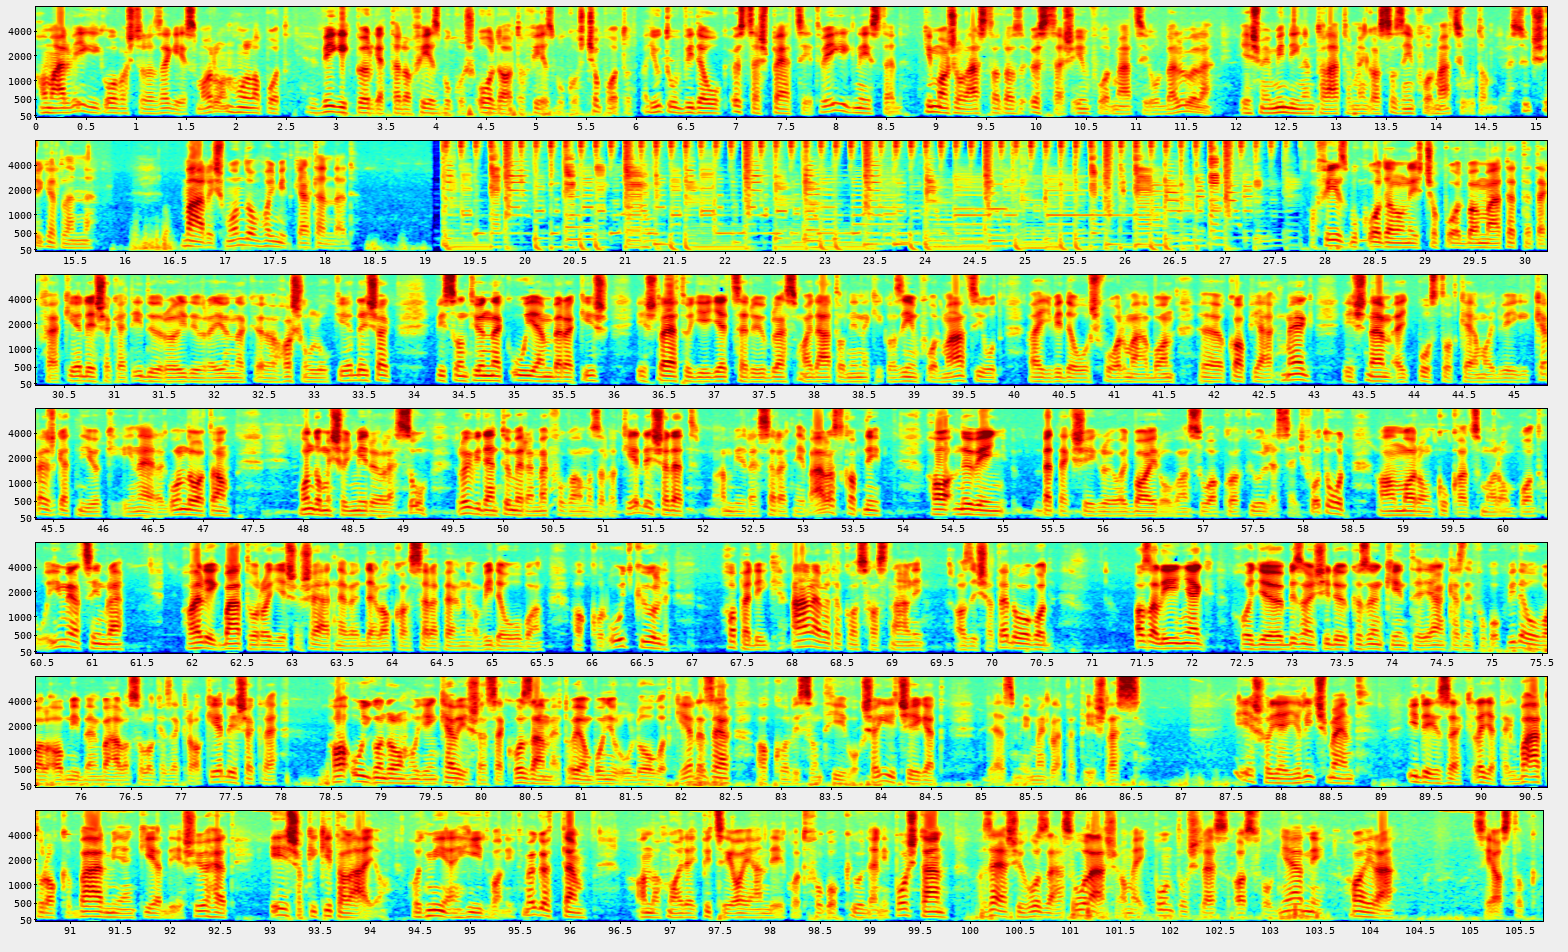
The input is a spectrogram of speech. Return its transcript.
Ha már végigolvastad az egész Maron honlapot, végigpörgetted a Facebookos oldalt, a Facebookos csoportot, a YouTube videók összes percét végignézted, kimazsoláztad az összes információt belőle, és még mindig nem találtad meg azt az információt, amire szükséged lenne, már is mondom, hogy mit kell tenned. Facebook oldalon és csoportban már tettetek fel kérdéseket, időről időre jönnek hasonló kérdések, viszont jönnek új emberek is, és lehet, hogy így egyszerűbb lesz majd átadni nekik az információt, ha egy videós formában kapják meg, és nem egy posztot kell majd végig keresgetniük, én erre gondoltam. Mondom is, hogy miről lesz szó. Röviden, tömören megfogalmazod a kérdésedet, amire szeretnél választ kapni. Ha növénybetegségről vagy bajról van szó, akkor küldesz egy fotót a maronkukacmaron.hu e-mail címre. Ha elég bátor vagy és a saját neveddel akarsz szerepelni a videóban, akkor úgy küld. Ha pedig álnevet akarsz használni, az is a te dolgod. Az a lényeg, hogy bizonyos időközönként jelentkezni fogok videóval, amiben válaszolok ezekre a kérdésekre. Ha úgy gondolom, hogy én kevés leszek hozzá, mert olyan bonyolult dolgot kérdezel, akkor viszont hívok segítséget, de ez még meglepetés lesz. És hogy egy Richmond idézek, legyetek bátorak, bármilyen kérdés jöhet, és aki kitalálja, hogy milyen híd van itt mögöttem, annak majd egy pici ajándékot fogok küldeni postán. Az első hozzászólás, amelyik pontos lesz, az fog nyerni. Hajrá! Sziasztok!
